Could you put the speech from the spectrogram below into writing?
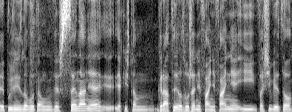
Y, później znowu tam, wiesz, scena, nie, jakieś tam graty, rozłożenie, fajnie, fajnie i właściwie to,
